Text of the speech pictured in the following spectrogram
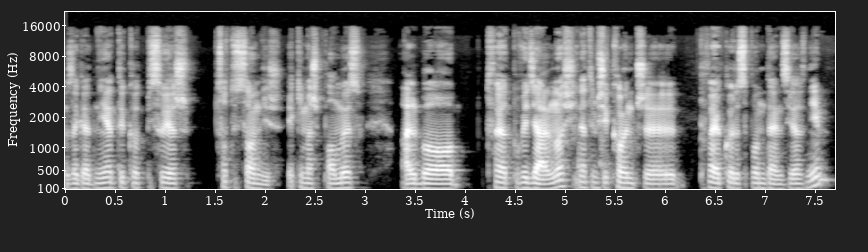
e, zagadnienia, tylko odpisujesz, co ty sądzisz, jaki masz pomysł, albo twoja odpowiedzialność i na tym się kończy twoja korespondencja z nim.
